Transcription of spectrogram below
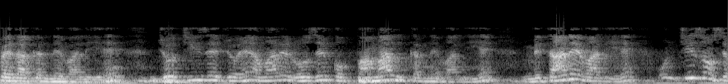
پیدا کرنے والی ہے جو چیزیں جو ہے ہمارے روزے کو پامال کرنے والی ہے مٹانے والی ہے ان چیزوں سے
